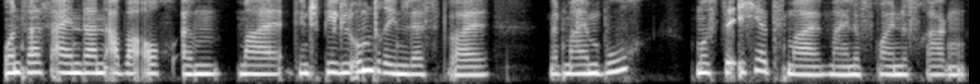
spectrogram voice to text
und was einen dann aber auch ähm, mal den Spiegel umdrehen lässt, weil mit meinem Buch musste ich jetzt mal meine Freunde fragen,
